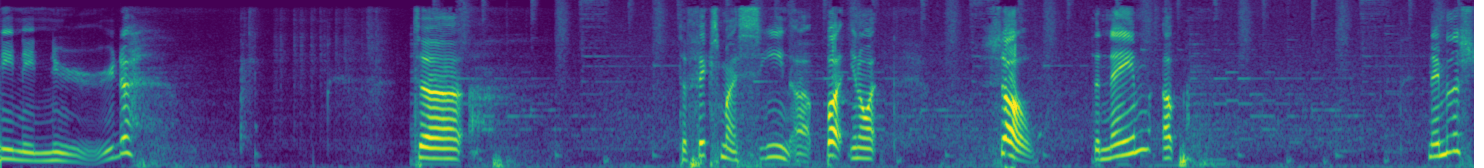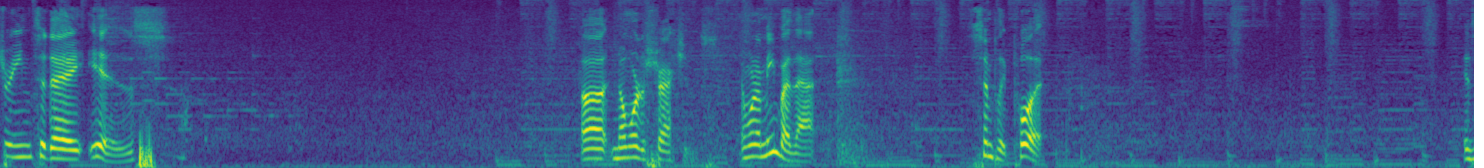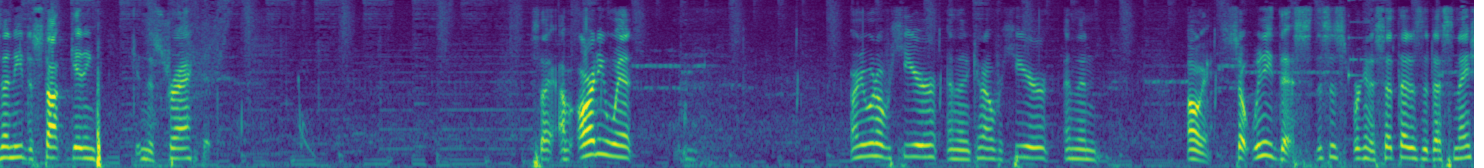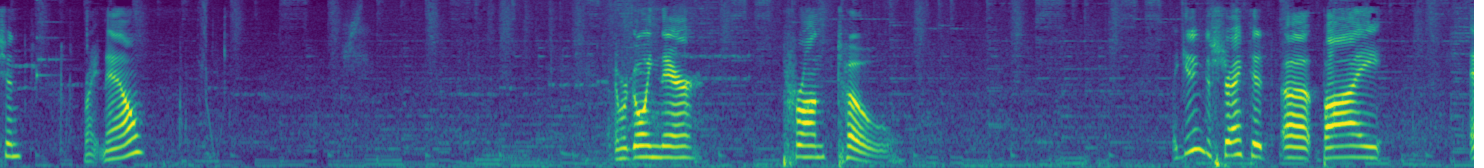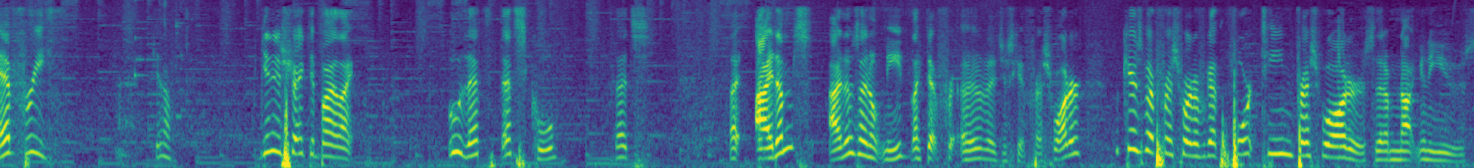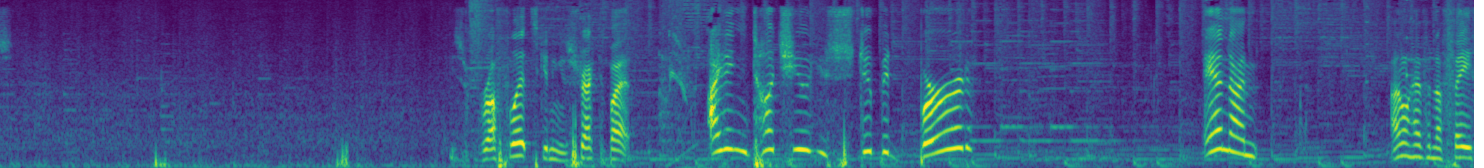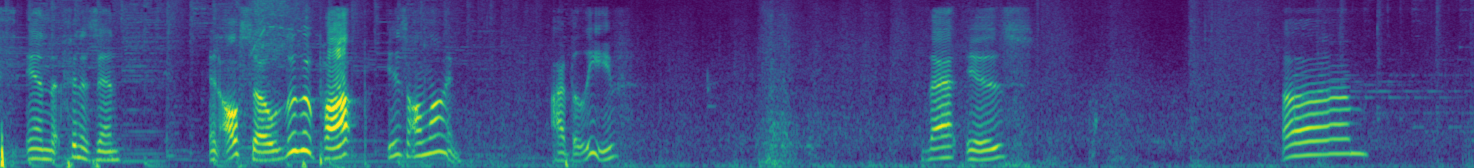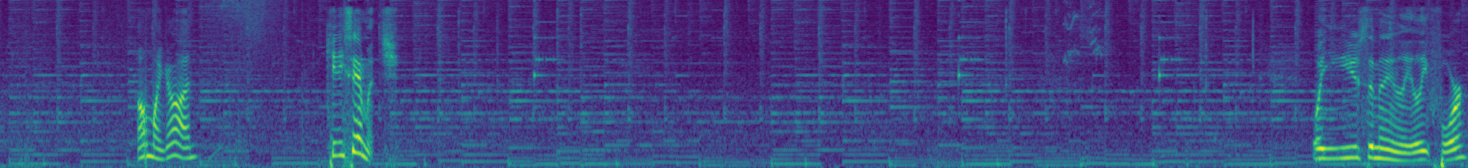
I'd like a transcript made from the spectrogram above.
need need to to fix my scene up. But you know what? So the name of name of the stream today is uh, no more distractions. And what I mean by that, simply put, is I need to stop getting distracted. So I've already went, already went over here, and then kind of over here, and then, okay, so we need this. This is, we're going to set that as the destination right now. And we're going there pronto. I'm getting distracted uh, by every get off getting distracted by like ooh that's that's cool. That's like items items I don't need like that oh did I just get fresh water. Who cares about fresh water? I've got 14 fresh waters that I'm not gonna use. These rufflets getting distracted by it. I didn't touch you you stupid bird. And I'm I don't have enough faith in Finizen. And also, Lulu Pop is online. I believe. That is... Um... Oh my god. Kitty Sandwich. Well, you use them in the Elite Four?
